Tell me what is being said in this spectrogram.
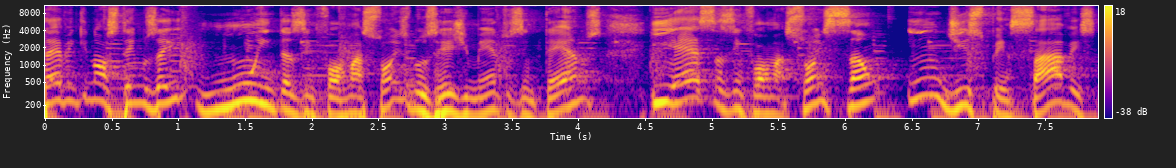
Observem que nós temos aí muitas informações nos regimentos internos e essas informações são indispensáveis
